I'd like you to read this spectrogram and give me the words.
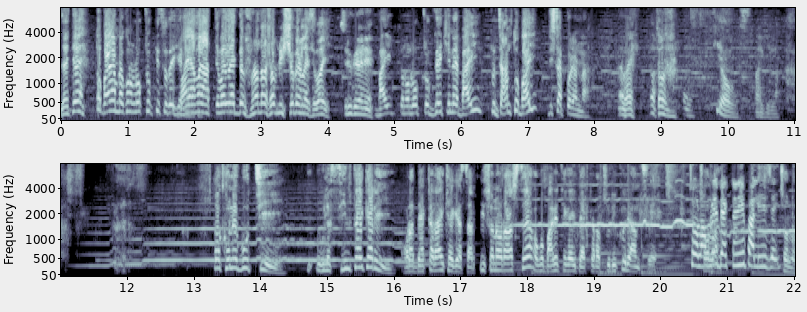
যাইতে। তো ভাই আমরা কোনো লোক চোখ কিছু দেখি ভাই আমার আত্মীয় ভাই একদম সোনা দানা সব নিশ্চয় করে লাগছে ভাই শুরু করে নিয়ে ভাই কোনো লোক চোখ দেখি না ভাই? একটু জানতো ভাই? ডিস্টার্ব করেন না। ভাই চল কি অবস্থা এগুলা? তখনই বুঝছি ওগুলা চিন্তাইকারী ওরা ব্যাগটা রাইখে গেছে আর পিছনে ওরা আসছে ওকে বাড়ি থেকে এই ব্যাগটা চুরি করে আনছে। চলো আমরা ব্যাগটা নিয়ে পালিয়ে যাই। চলো।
